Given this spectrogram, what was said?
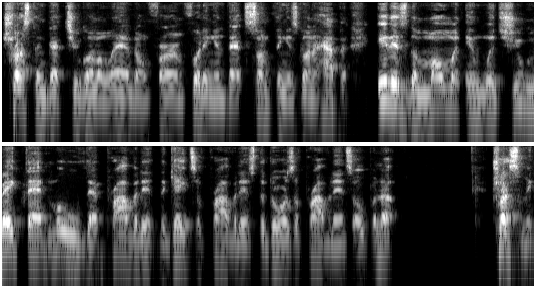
trusting that you're going to land on firm footing and that something is going to happen. It is the moment in which you make that move that providence, the gates of providence, the doors of providence open up. Trust me,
